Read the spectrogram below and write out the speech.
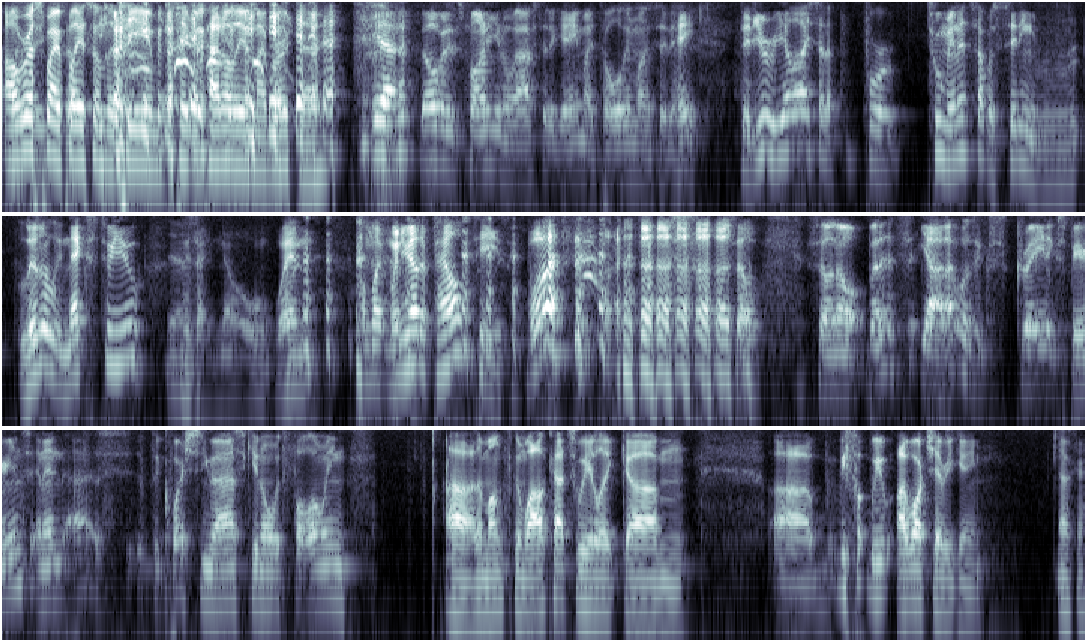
I'll risk my so. place on the team to take a penalty on my birthday. Yeah. No, but it's funny, you know. After the game, I told him, I said, "Hey, did you realize that for two minutes I was sitting r- literally next to you?" And he's like, "No, when?" I'm like, "When you had a penalty." He's like, "What?" so, so no, but it's yeah, that was a great experience. And then uh, the question you ask, you know, with following uh, the Monk and the Wildcats, we like, um, uh, we, we I watch every game, Okay.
